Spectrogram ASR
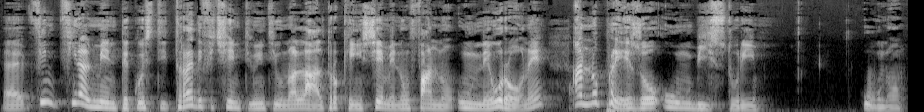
eh, fin- finalmente questi tre deficienti uniti uno all'altro, che insieme non fanno un neurone, hanno preso un bisturi. Uno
